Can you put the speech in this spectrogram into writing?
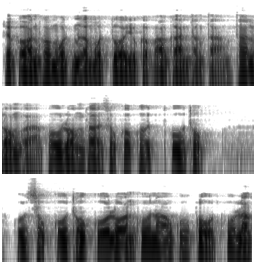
แต่ก่อนก็หมดเนื้อหมดตัวอยู่กับอาการต่าง ๆ ถ้าหลงก็กูหลง ถ้าสุขก็กูกูถูก กูสุขกูทุกข์กูร้อนกูหนาวกูโกรธกูรัก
